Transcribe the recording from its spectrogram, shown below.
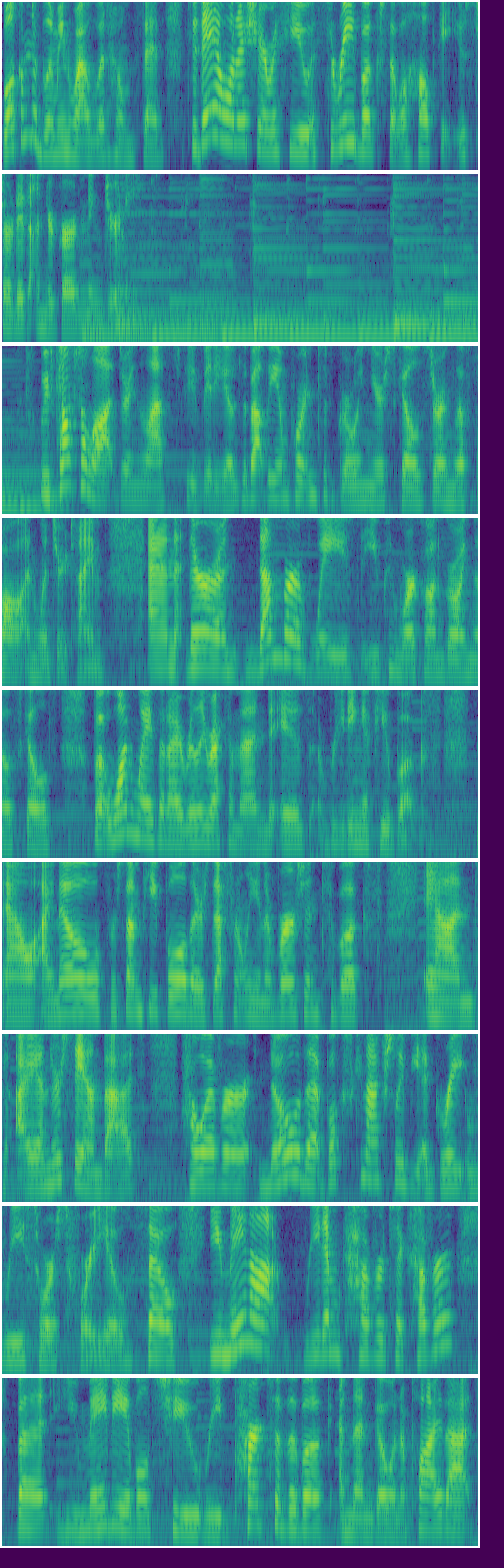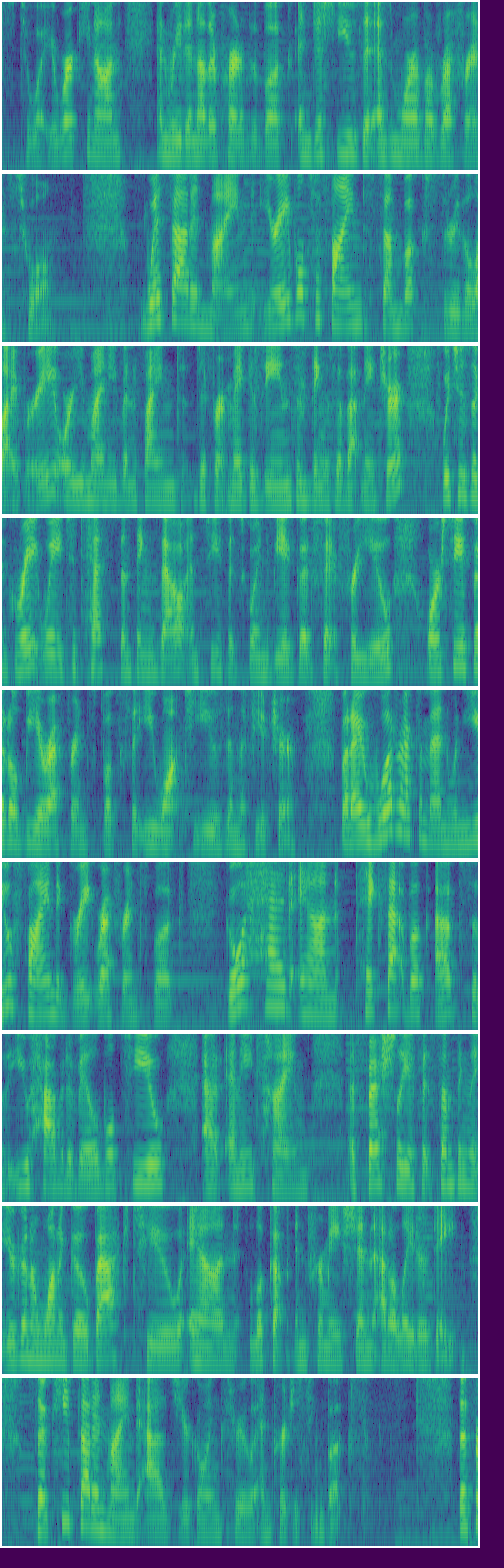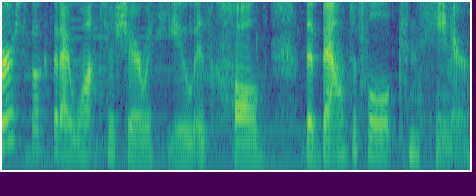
Welcome to Blooming Wildwood Homestead. Today I want to share with you three books that will help get you started on your gardening journey. We've talked a lot during the last few videos about the importance of growing your skills during the fall and winter time. And there are a number of ways that you can work on growing those skills, but one way that I really recommend is reading a few books. Now, I know for some people there's definitely an aversion to books, and I understand that. However, know that books can actually be a great resource for you. So you may not read them cover to cover, but you may be able to read parts of the book and then go and apply that to what you're working on and read another part of the book and just use it as more of a reference tool. With that in mind, you're able to find some books through the library, or you might even find different magazines and things of that nature, which is a great way to test some things out and see if it's going to be a good fit for you, or see if it'll be a reference book that you want to use in the future. But I would recommend when you find a great reference book, go ahead and pick that book up so that you have it available to you at any time, especially if it's something that you're going to want to go back to and look up information at a later date. So keep that in mind as you're going through and purchasing books. The first book that I want to share with you is called The Bountiful Container.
